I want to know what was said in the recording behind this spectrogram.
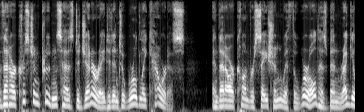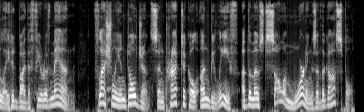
That our Christian prudence has degenerated into worldly cowardice, and that our conversation with the world has been regulated by the fear of man, fleshly indulgence, and practical unbelief of the most solemn warnings of the gospel.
